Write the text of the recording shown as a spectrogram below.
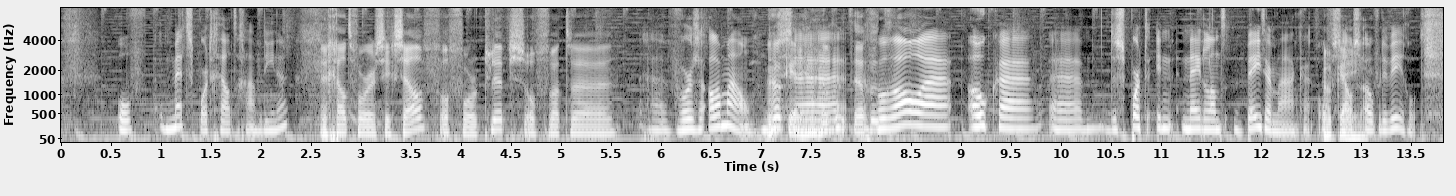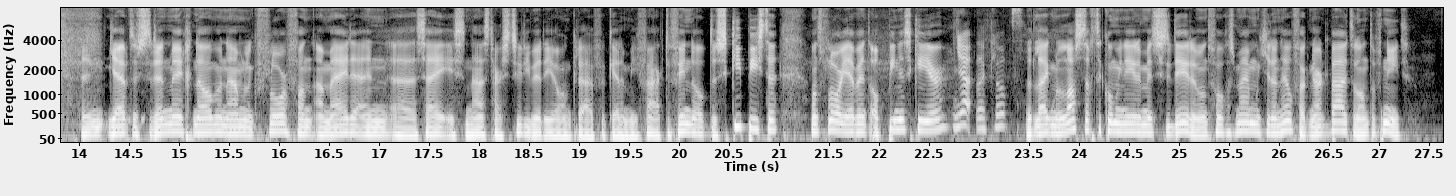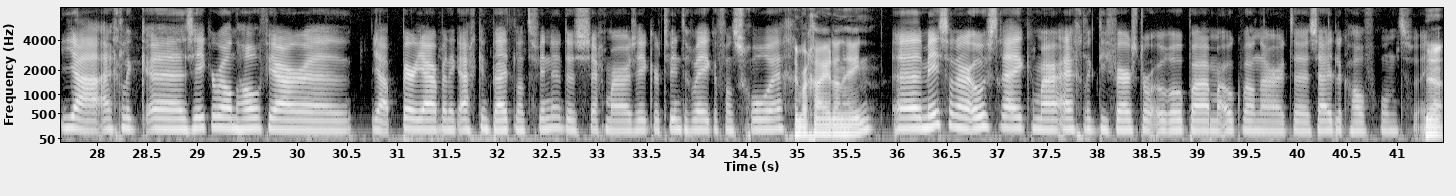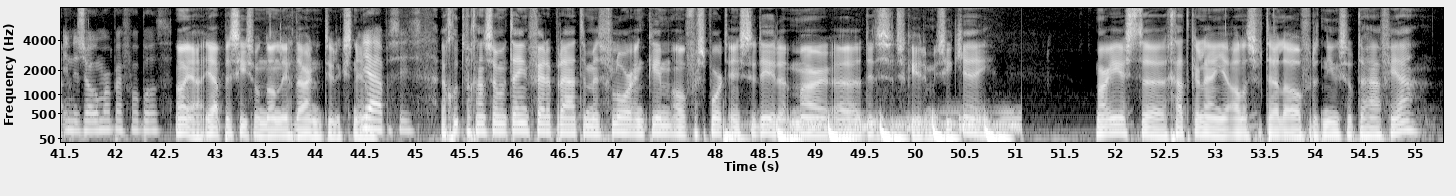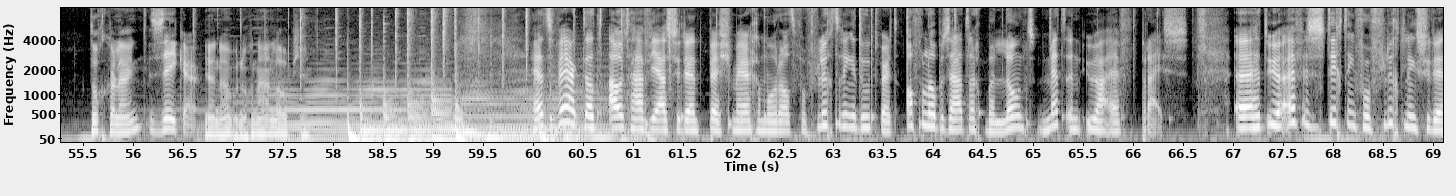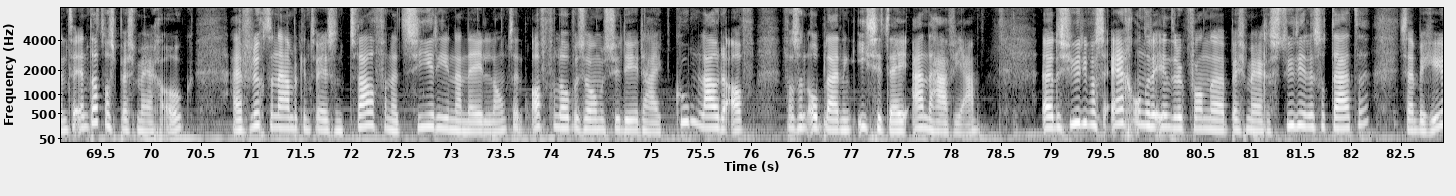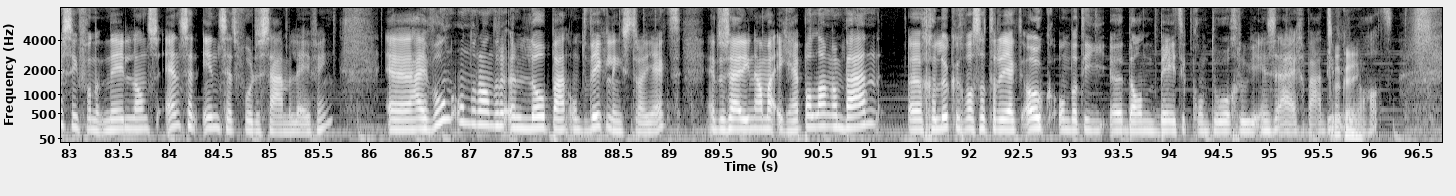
Of met sport geld te gaan verdienen. En geld voor zichzelf of voor clubs of wat? Uh, voor ze allemaal. Dus, Oké, okay, uh, heel goed, Vooral uh, ook de sport in Nederland beter maken. Of okay. zelfs over de wereld. En jij hebt een student meegenomen, namelijk Floor van Ameide. En zij is naast haar studie bij de Johan Cruijff Academy vaak te vinden op de skipiste. Want Floor, jij bent alpine skier. Ja, dat klopt. Dat lijkt me lastig te combineren met studeren. Want volgens mij moet je dan heel vaak naar het buitenland, of niet? Ja, eigenlijk zeker wel een half jaar ja, per jaar ben ik eigenlijk in het buitenland te vinden. Dus zeg maar zeker 20 weken van school weg. En waar ga je dan heen? Uh, meestal naar Oostenrijk, maar eigenlijk divers door Europa. Maar ook wel naar het uh, zuidelijk halfrond in, ja. in, de zomer bijvoorbeeld. Oh ja, ja, precies. Want dan ligt daar natuurlijk sneeuw. Ja, precies. En goed, we gaan zo meteen verder praten met Floor en Kim over sport en studeren. Maar uh, dit is het verkeerde muziekje. Maar eerst gaat Carlijn je alles vertellen over het nieuws op de HVA. Toch Carlijn? Zeker. Ja, nou, we nog een aanloopje. Het werk dat oud-HVA-student Peshmerga Morad voor vluchtelingen doet, werd afgelopen zaterdag beloond met een UAF-prijs. Uh, het UAF is een stichting voor vluchtelingstudenten en dat was Peshmerga ook. Hij vluchtte namelijk in 2012 vanuit Syrië naar Nederland en afgelopen zomer studeerde hij cum laude af van zijn opleiding ICT aan de HVA. Uh, de jury was erg onder de indruk van uh, Peshmerga's studieresultaten, zijn beheersing van het Nederlands en zijn inzet voor de samenleving. Uh, hij won onder andere een loopbaanontwikkelingstraject. En toen zei hij, nou maar ik heb al lang een baan. Uh, gelukkig was dat traject ook omdat hij uh, dan beter kon doorgroeien in zijn eigen baan die okay. hij al had.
